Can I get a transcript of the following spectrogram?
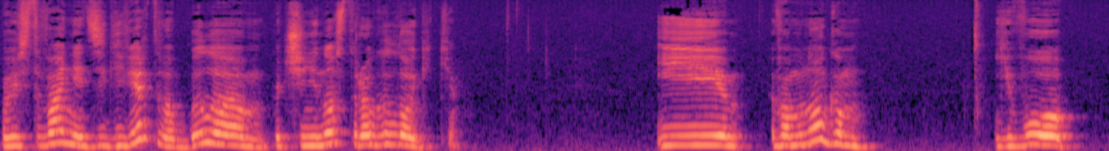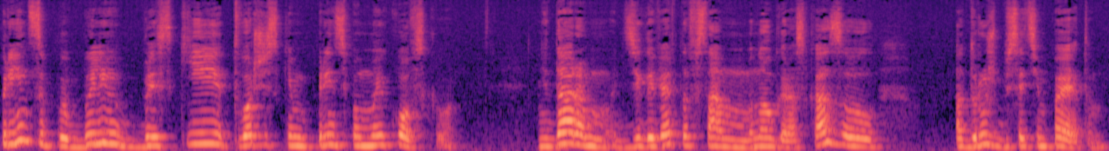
Повествование Диги Вертова было подчинено строгой логике. И во многом его принципы были близки творческим принципам Маяковского. Недаром Диговертов сам много рассказывал о дружбе с этим поэтом.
